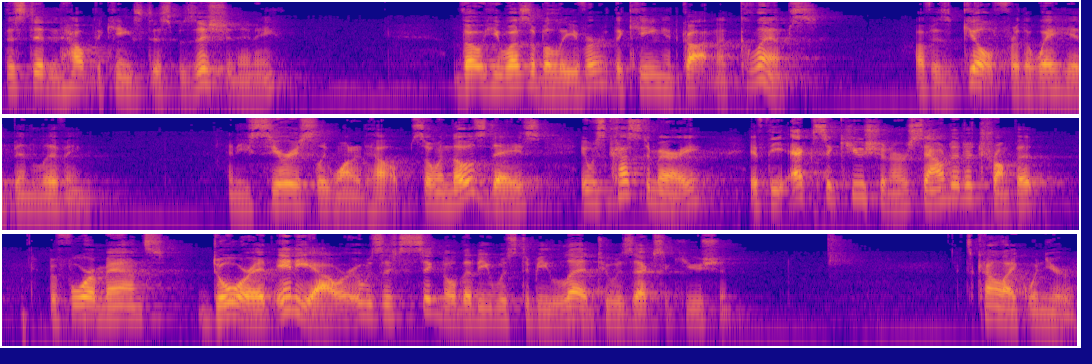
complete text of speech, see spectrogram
This didn't help the king's disposition any. Though he was a believer, the king had gotten a glimpse of his guilt for the way he had been living, and he seriously wanted help. So in those days, it was customary if the executioner sounded a trumpet before a man's door at any hour, it was a signal that he was to be led to his execution. It's kind of like when your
